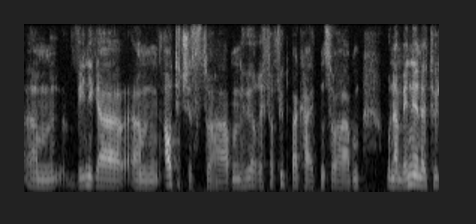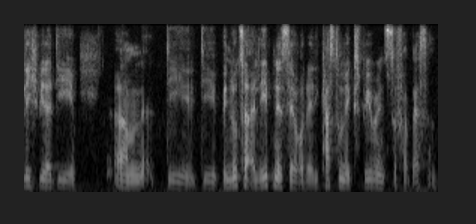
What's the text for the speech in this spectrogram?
ähm, weniger ähm, Outages zu haben, höhere Verfügbarkeiten zu haben und am Ende natürlich wieder die, ähm, die, die Benutzererlebnisse oder die Customer Experience zu verbessern.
